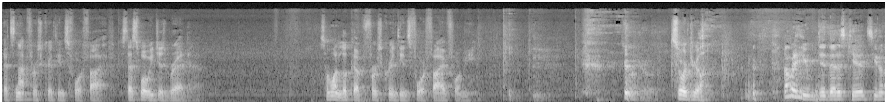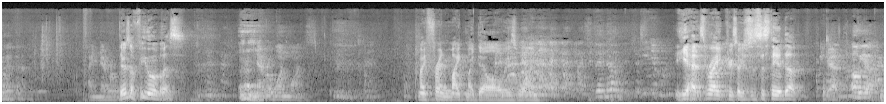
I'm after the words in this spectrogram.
That's not 1 Corinthians 4 5, because that's what we just read. Someone look up 1 Corinthians 4 5 for me. Sword drill. Sword drill. How many of you did that as kids? You know, I never. there's a few of us. never won once. My friend Mike Mydell always won. Yeah, that's right, Chris. I used to stand up. Yeah. Oh yeah.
